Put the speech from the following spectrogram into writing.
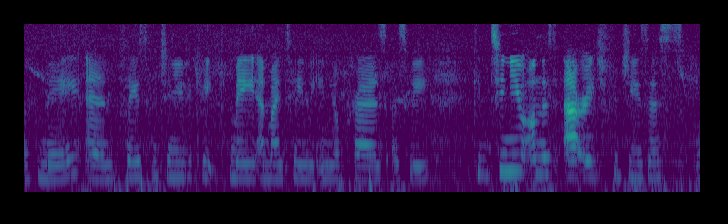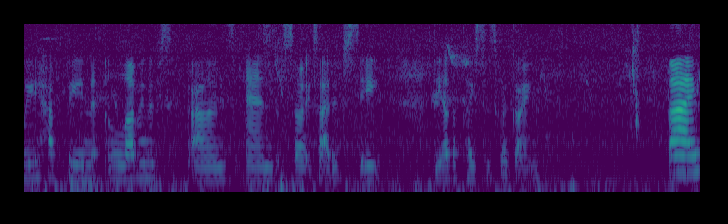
of me. And please continue to keep me and my team in your prayers as we continue on this outreach for Jesus. We have been loving the Pacific Islands and so excited to see the other places we're going. Bye!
